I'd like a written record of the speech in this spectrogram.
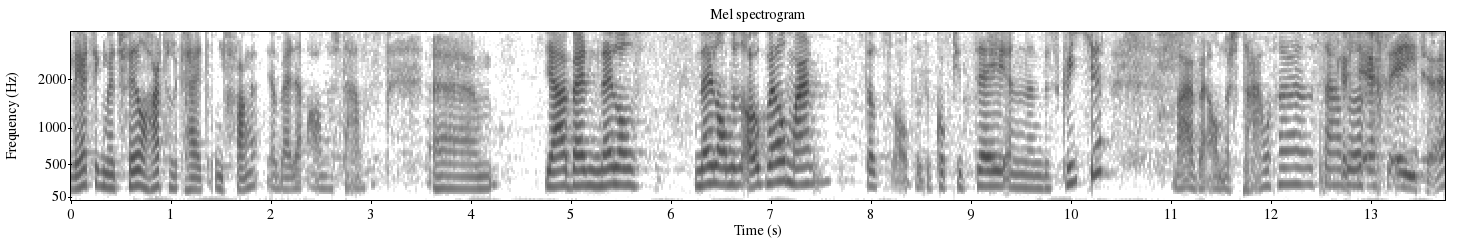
werd ik met veel hartelijkheid ontvangen, ja, bij de anderstaligen. Ehm, ja, bij de Nederlanders, Nederlanders ook wel, maar dat is altijd een kopje thee en een biscuitje. Maar bij anderstaligen staat Krijg je echt eten, hè?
